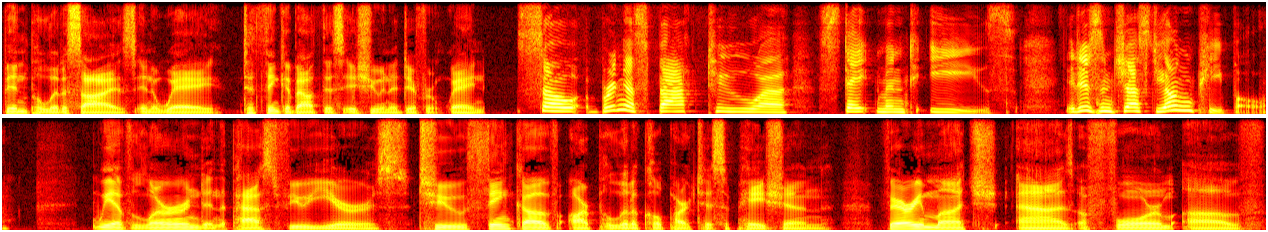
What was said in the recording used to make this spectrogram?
been politicized in a way to think about this issue in a different way. So, bring us back to uh, statementese. It isn't just young people we have learned in the past few years to think of our political participation very much as a form of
